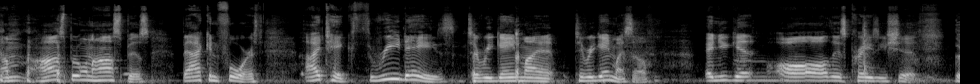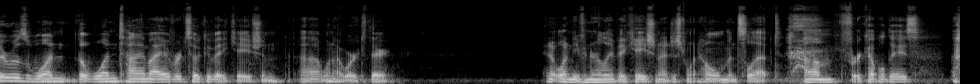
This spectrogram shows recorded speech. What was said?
I'm hospital and hospice, back and forth. I take three days to regain my to regain myself. And you get all this crazy shit. There was one, the one time I ever took a vacation uh, when I worked there, and it wasn't even really a vacation. I just went home and slept um, for a couple days.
